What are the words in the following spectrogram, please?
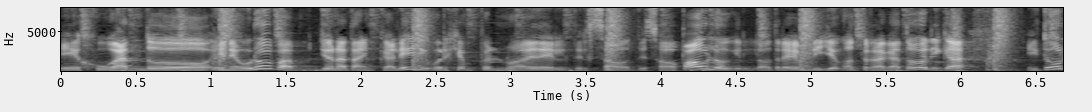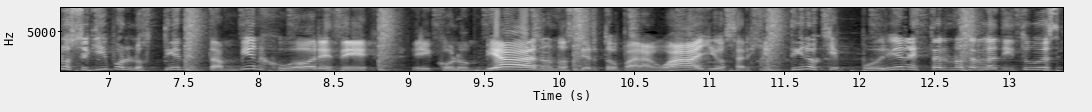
eh, jugando en Europa. Jonathan Caleri, por ejemplo, el 9 del, del Sao, de Sao Paulo, que la otra vez brilló contra la Católica. Y todos los equipos los tienen también jugadores de eh, colombianos, ¿no es cierto? Paraguayos, argentinos, que podrían estar en otras latitudes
